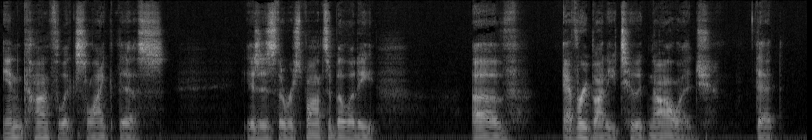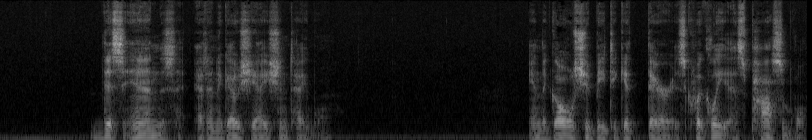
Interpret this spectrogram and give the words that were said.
In conflicts like this, it is the responsibility of everybody to acknowledge that this ends at a negotiation table and the goal should be to get there as quickly as possible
